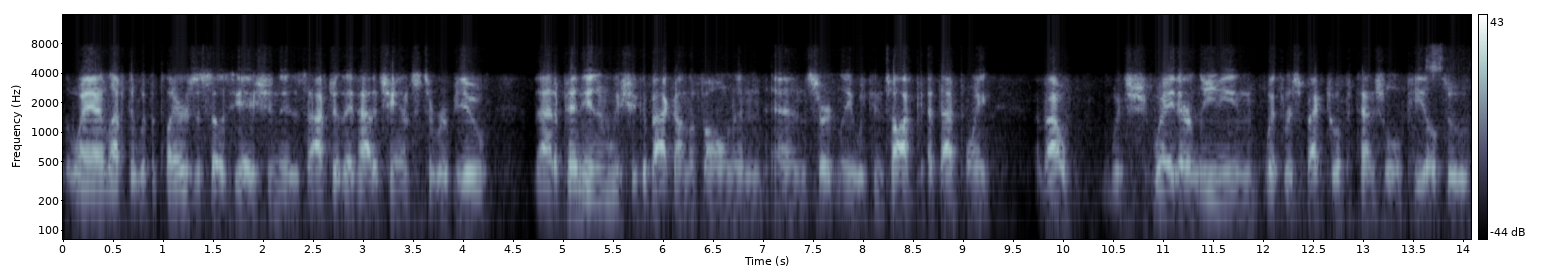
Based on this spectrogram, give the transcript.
the way I left it with the Players Association is after they've had a chance to review that opinion, and we should get back on the phone, and, and certainly we can talk at that point about which way they're leaning with respect to a potential appeal to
